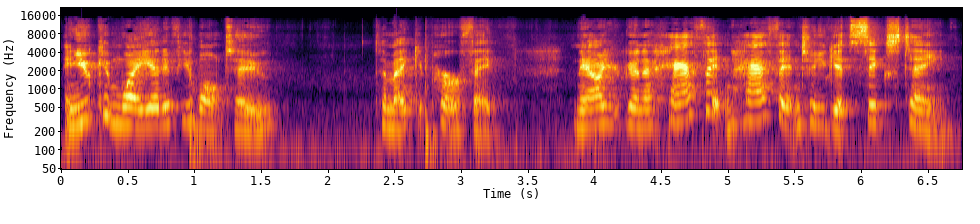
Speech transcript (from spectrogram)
And you can weigh it if you want to, to make it perfect. Now you're gonna half it and half it until you get 16.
